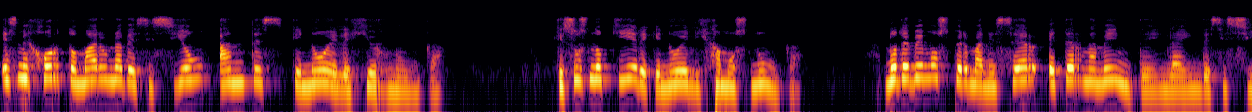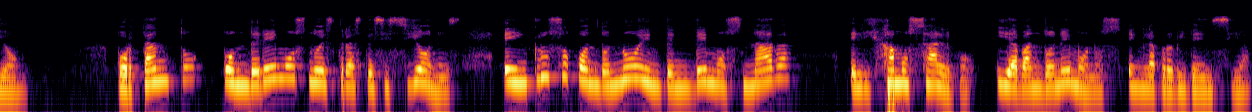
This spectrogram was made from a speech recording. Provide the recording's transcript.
Es mejor tomar una decisión antes que no elegir nunca. Jesús no quiere que no elijamos nunca. No debemos permanecer eternamente en la indecisión. Por tanto, ponderemos nuestras decisiones e incluso cuando no entendemos nada, elijamos algo y abandonémonos en la providencia.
